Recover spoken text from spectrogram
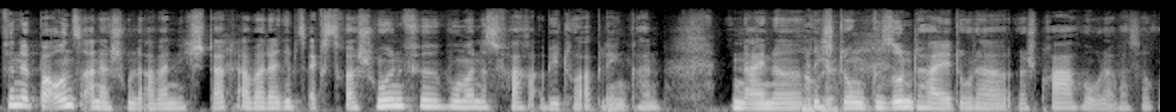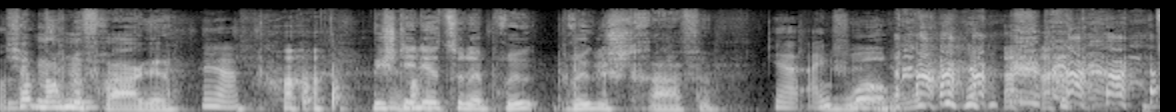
findet bei uns an der Schule aber nicht statt, aber da gibt's extra Schulen für, wo man das Fachabitur ablegen kann. In eine Richtung Gesundheit oder Sprache oder was auch immer. Ich habe noch eine Frage. Ja, Wie steht ihr zu der Prü Prügelstrafe? ja einführen. Wow.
